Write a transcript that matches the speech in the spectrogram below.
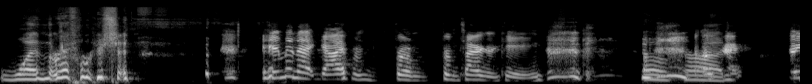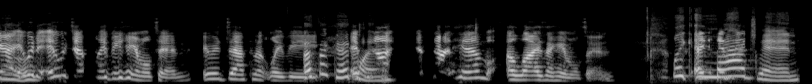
won the revolution. Him and that guy from from from Tiger King. Oh God. Okay. So yeah, oh. it would it would definitely be Hamilton. It would definitely be. That's a good if one. Not, if not him, Eliza Hamilton. Like and, imagine and,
